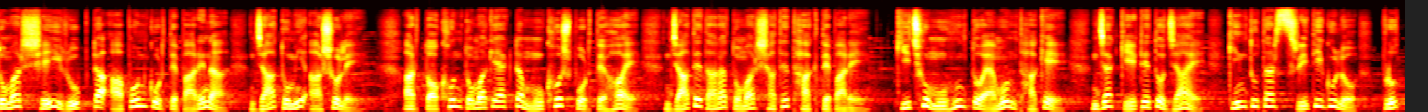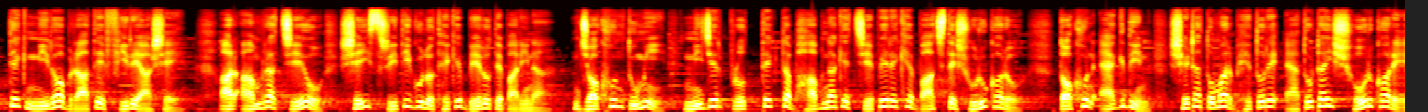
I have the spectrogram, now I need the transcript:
তোমার সেই রূপটা আপন করতে পারে না যা তুমি আসলে। আর তখন তোমাকে একটা মুখোশ পড়তে হয়, যাতে তারা তোমার সাথে থাকতে পারে। কিছু মুহূর্ত এমন থাকে যা কেটে তো যায়, কিন্তু তার স্মৃতিগুলো প্রত্যেক নীরব রাতে ফিরে আসে। আর আমরা চেয়েও সেই স্মৃতিগুলো থেকে বেরোতে পারি না। যখন তুমি নিজের প্রত্যেকটা ভাবনাকে চেপে রেখে বাঁচতে শুরু করো, তখন একদিন সেটা তোমার ভেতরে এতটাই শোর করে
